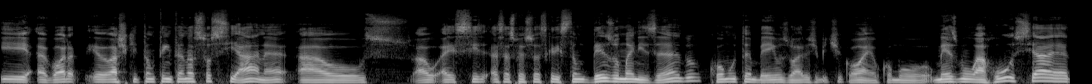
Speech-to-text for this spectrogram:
e, agora eu acho que estão tentando associar né, aos, ao, a esse, essas pessoas que eles estão desumanizando, como também usuários de Bitcoin. Como mesmo a Rússia é,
